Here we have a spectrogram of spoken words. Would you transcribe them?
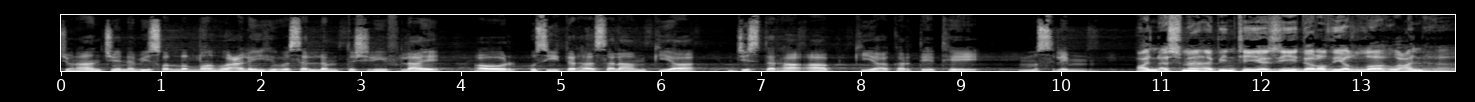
چنانچہ نبی صلی اللہ علیہ وسلم تشریف لائے اور اسی طرح سلام کیا جس طرح آپ کیا کرتے تھے۔ مسلم۔ عن أسماء بنت يزيد رضي الله عنها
